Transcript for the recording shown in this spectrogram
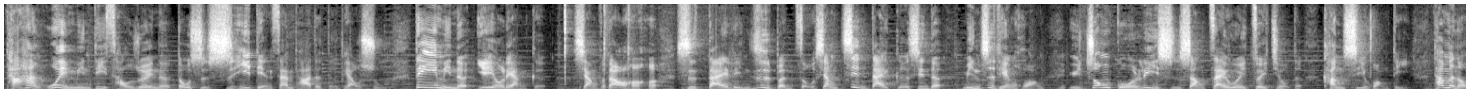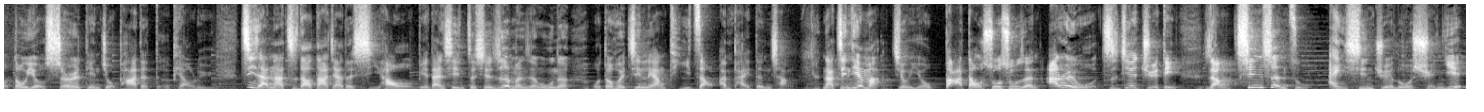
他和魏明帝曹睿呢都是十一点三趴的得票数。第一名呢也有两个，想不到哦，是带领日本走向近代革新的明治天皇与中国历历史上在位最久的康熙皇帝，他们哦都有十二点九趴的得票率。既然呢、啊、知道大家的喜好哦，别担心，这些热门人物呢，我都会尽量提早安排登场。那今天嘛，就由霸道说书人阿瑞我直接决定，让清圣祖爱新觉罗玄烨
